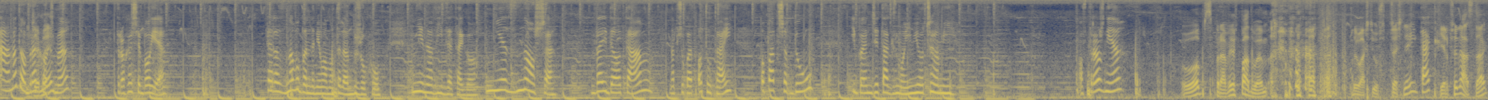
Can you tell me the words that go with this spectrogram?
A, no dobra, Idziemy? chodźmy. Trochę się boję. Teraz znowu będę miała motyle w brzuchu. Nienawidzę tego. Nie znoszę. Wejdę o tam, na przykład o tutaj, popatrzę w dół i będzie tak z moimi oczami. Ostrożnie. Ups, prawie wpadłem. Byłaś tu już wcześniej? Tak. Pierwszy raz, tak?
